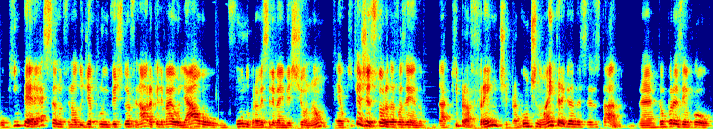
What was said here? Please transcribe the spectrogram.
O que interessa no final do dia para o investidor final, na hora que ele vai olhar o fundo para ver se ele vai investir ou não, é o que, que a gestora está fazendo daqui para frente para continuar entregando esse resultado. Né? Então, por exemplo,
